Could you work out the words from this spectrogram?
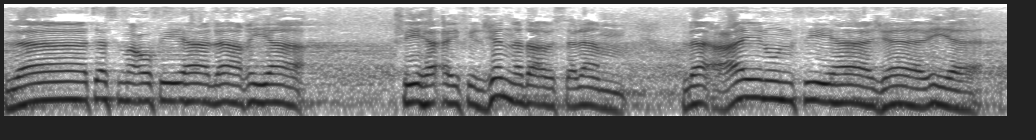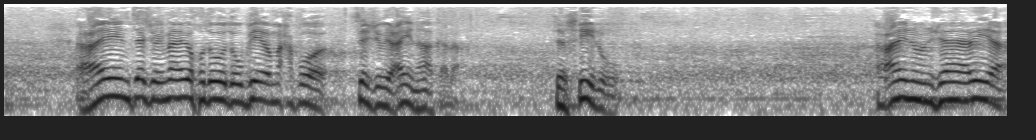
لا تسمع فيها لاغيا فيها أي في الجنة دار السلام. لا عين فيها جارية. عين تجري ما يخدود بئر محفور تجري عين هكذا. تسيل. عين جارية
